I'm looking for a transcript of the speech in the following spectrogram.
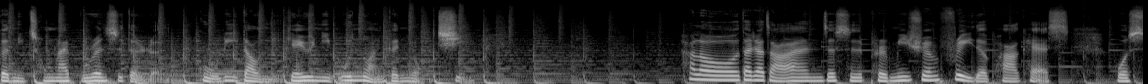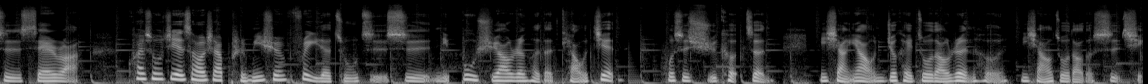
个你从来不认识的人鼓励到你，给予你温暖跟勇气。Hello，大家早安，这是 Permission Free 的 Podcast，我是 Sarah。快速介绍一下 Permission Free 的主旨是：你不需要任何的条件或是许可证。你想要，你就可以做到任何你想要做到的事情。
